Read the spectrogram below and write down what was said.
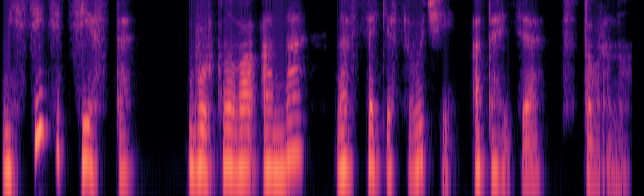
«Месите тесто!» – буркнула она, на всякий случай отойдя в сторону.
